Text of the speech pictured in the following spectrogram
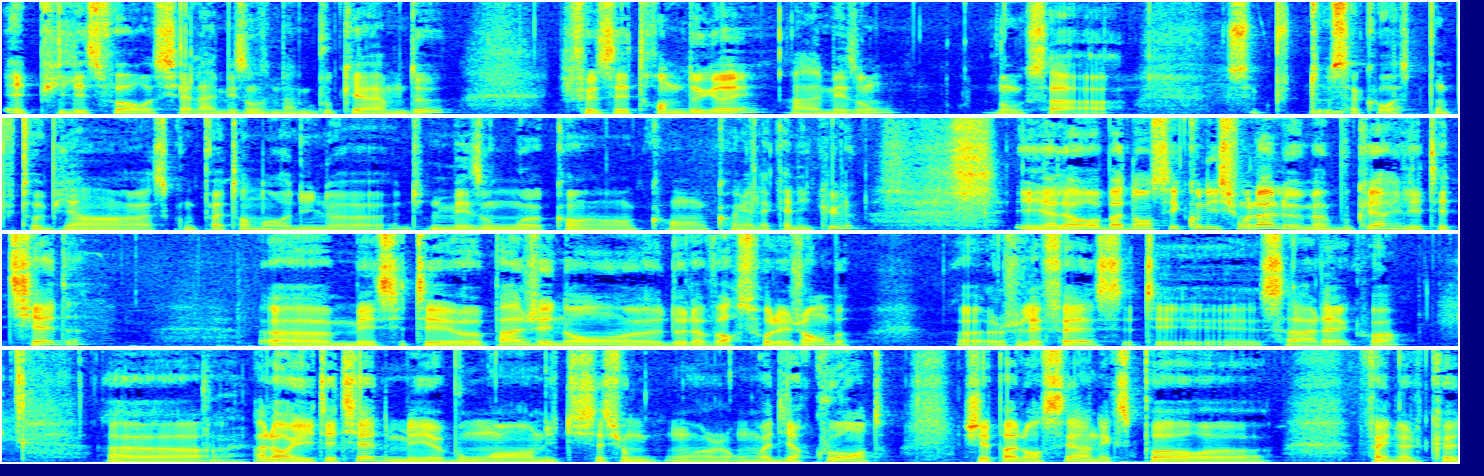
et puis les soirs aussi à la maison de MacBook Air M2, il faisait 30 degrés à la maison. Donc, ça, ça correspond plutôt bien à ce qu'on peut attendre d'une maison quand, quand, quand, il y a la canicule. Et alors, bah, dans ces conditions-là, le MacBook Air, il était tiède, mais c'était pas gênant de l'avoir sur les jambes. je l'ai fait, ça allait, quoi. Euh, alors il était tiède, mais bon, en utilisation, on, va dire courante. J'ai pas lancé un export euh, Final Cut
